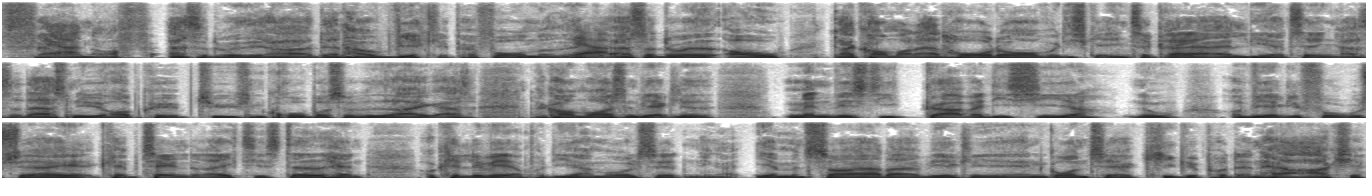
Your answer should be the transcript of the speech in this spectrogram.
fair enough. Altså, du ved, ja, den har jo virkelig performet, ikke? Ja. Altså, du ved, og der kommer der et hårdt år, hvor de skal integrere alle de her ting, altså deres nye opkøb, tusind grupper og så videre, ikke? Altså, der kommer også en virkelighed. Men hvis de gør, hvad de siger nu, og virkelig fokuserer kapitalen det rigtige sted hen, og kan levere på de her målsætninger, jamen, så er der virkelig en grund til at kigge på den her aktie.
